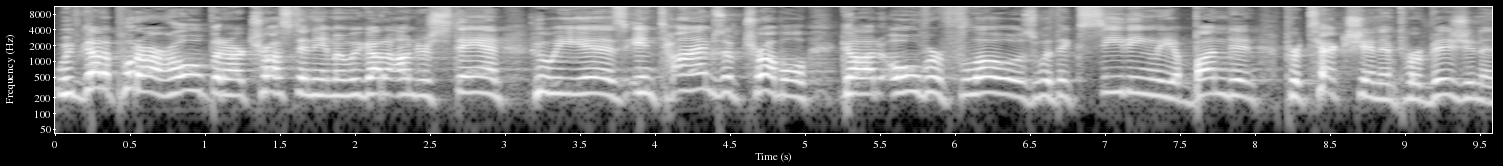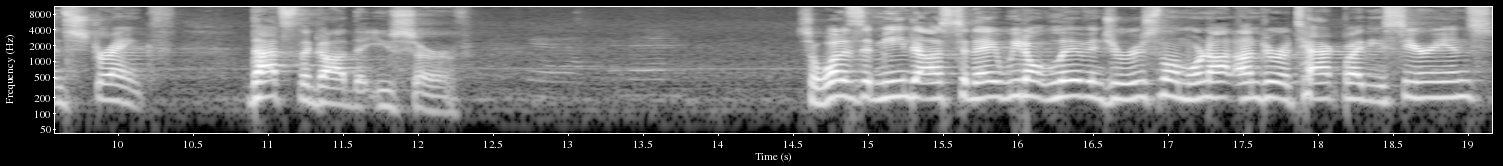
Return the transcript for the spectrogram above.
We've got to put our hope and our trust in Him, and we've got to understand who He is. In times of trouble, God overflows with exceedingly abundant protection and provision and strength. That's the God that you serve. So, what does it mean to us today? We don't live in Jerusalem, we're not under attack by the Assyrians.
